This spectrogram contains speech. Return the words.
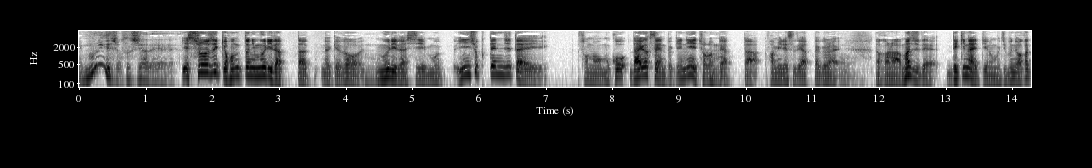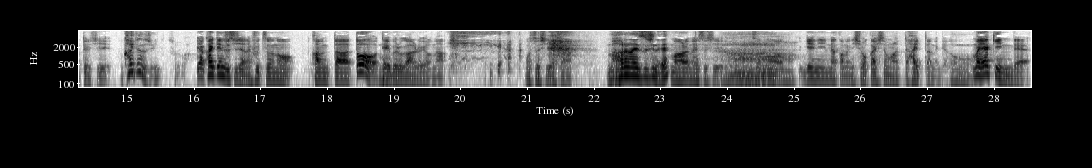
え無理でしょ、寿司屋で。いや、正直本当に無理だったんだけど、無理だし、もう飲食店自体、その、もうこう、大学生の時にちょろっとやった、ファミレスでやったぐらい。だから、マジでできないっていうのも自分で分かってるし、回転寿司？それは。いや、回転寿司じゃない、普通のカウンターとテーブルがあるような、お寿司屋さん。回らない寿司ね。回らない寿司。その、芸人仲間に紹介してもらって入ったんだけど、うんまあ夜勤で、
